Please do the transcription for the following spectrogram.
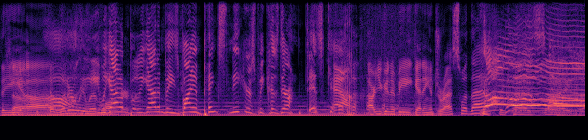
the So- uh, To literally live we got him. We got him. He's buying pink sneakers because they're on discount. are you going to be getting a dress with that? No! Because I,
